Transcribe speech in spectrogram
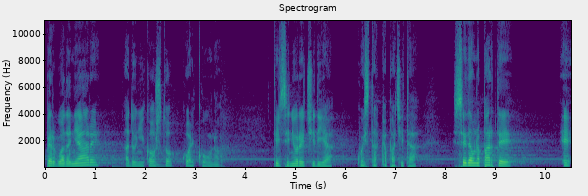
per guadagnare ad ogni costo qualcuno. Che il Signore ci dia questa capacità. Se da una parte è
